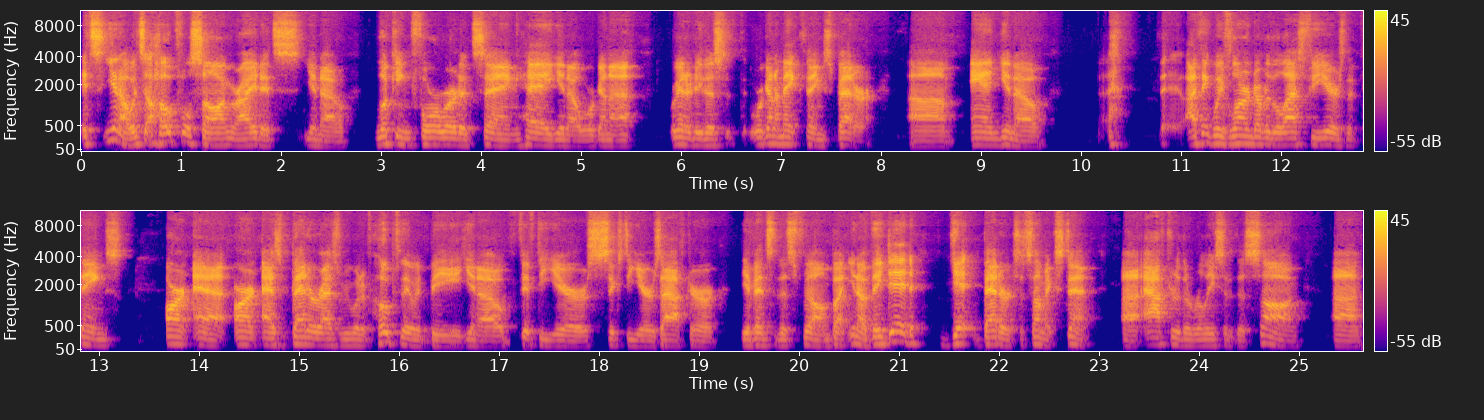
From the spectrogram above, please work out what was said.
it's, you know, it's a hopeful song, right? It's, you know, looking forward at saying, Hey, you know, we're to, we're to do this. We're to make things better. Um, and, you know, I think we've learned over the last few years that things aren't at, aren't as better as we would have hoped they would be. You know, 50 years, 60 years after the events of this film, but you know they did get better to some extent uh, after the release of this song. Uh,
